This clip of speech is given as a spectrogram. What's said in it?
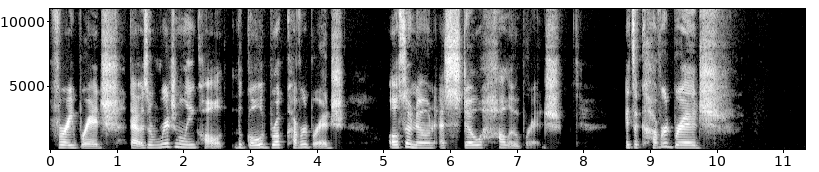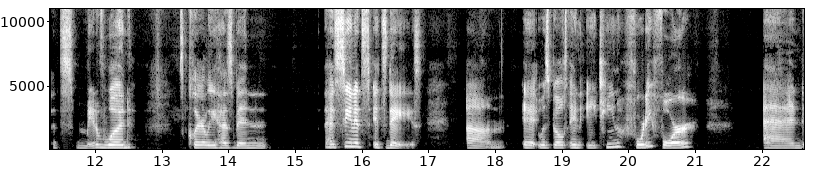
for a bridge that was originally called the Gold Brook Covered Bridge, also known as Stowe Hollow Bridge. It's a covered bridge. It's made of wood. It clearly has been has seen its its days. Um, it was built in 1844 and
